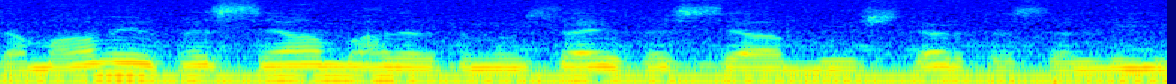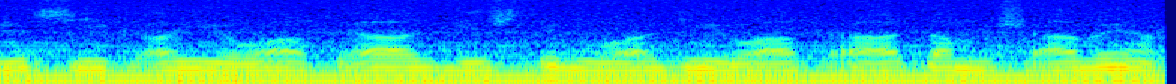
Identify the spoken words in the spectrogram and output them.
تمامی قصیاں حضرت موسیٰ قصیاں بیشتر تسلی رسیق آئی واقعات، بیشتر واجی واقعات مشابہ ہیں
